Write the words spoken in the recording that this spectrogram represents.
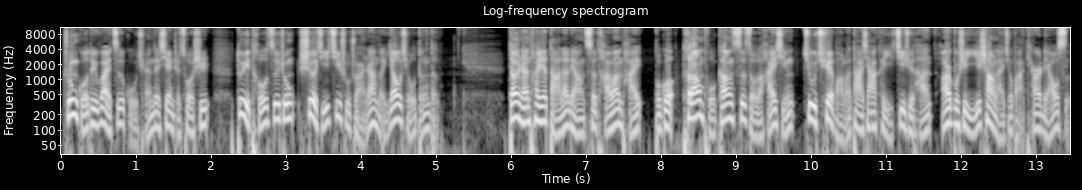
中国对外资股权的限制措施，对投资中涉及技术转让的要求等等。当然，他也打了两次台湾牌。不过，特朗普钢丝走的还行，就确保了大家可以继续谈，而不是一上来就把天儿聊死。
